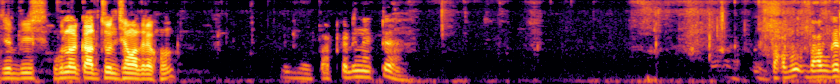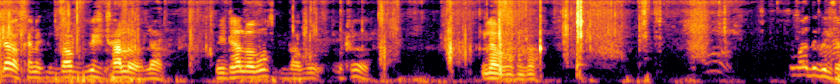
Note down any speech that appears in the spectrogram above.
যে বিষগুলোর কাজ চলছে আমাদের এখন। পাটকাটি না একটা। বাবু বাবুকে দাও ওখানে বাবু বেশ ঢালো লাও। বিঠাল বাবু। বাবু উঠো। লাও বাদু গুলছে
